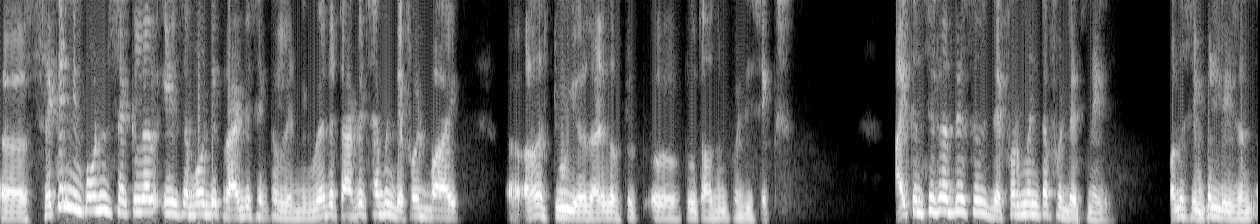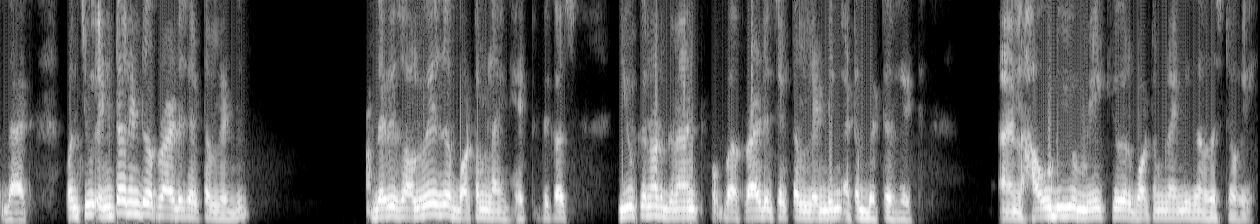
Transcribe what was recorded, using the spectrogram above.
Uh, second important secular is about the priority sector lending where the targets have been deferred by uh, another two years that is up to uh, 2026. I consider this as deferment of a death nail for the simple reason that once you enter into a priority sector lending there is always a bottom line hit because you cannot grant private sector lending at a better rate and how do you make your bottom line is another story.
